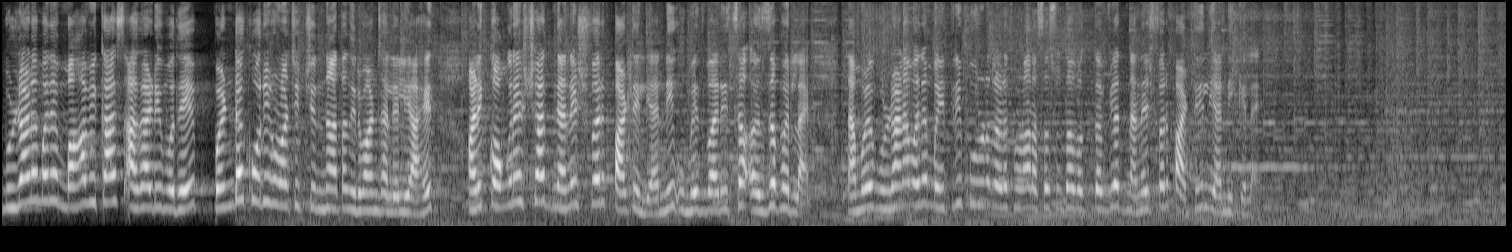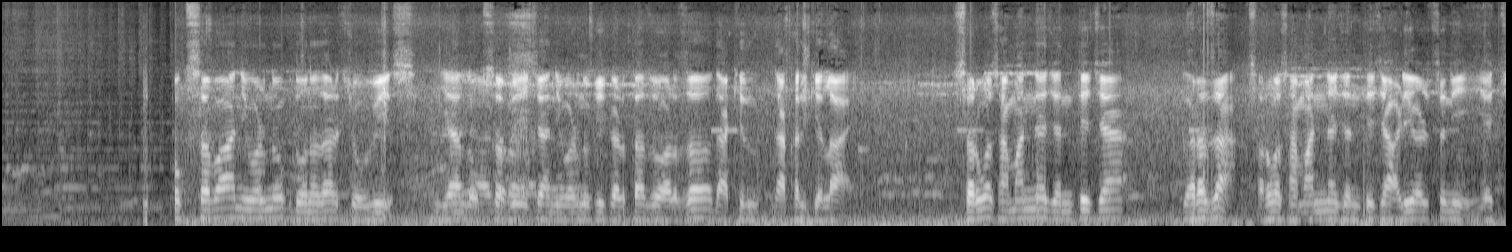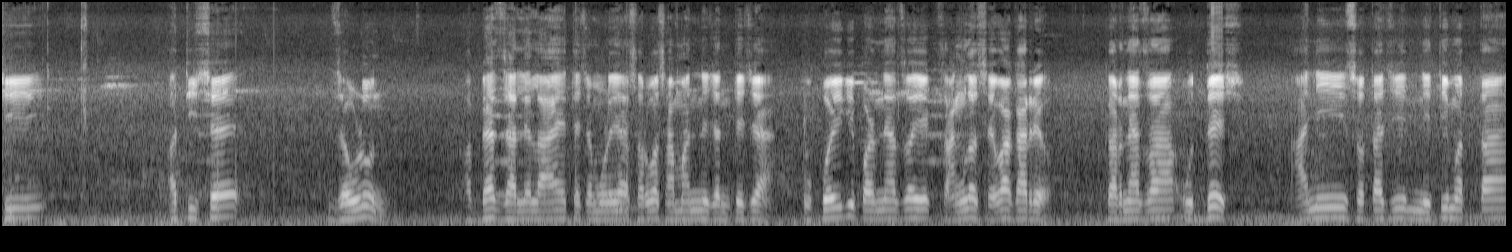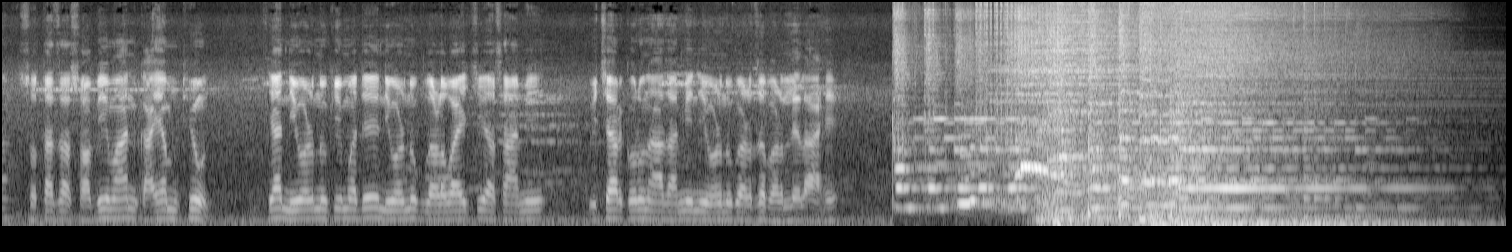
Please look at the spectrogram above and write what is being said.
बुलढाण्यामध्ये महाविकास आघाडीमध्ये बंडखोरी होण्याची चिन्ह आता निर्माण झालेली आहेत आणि काँग्रेसच्या ज्ञानेश्वर पाटील यांनी उमेदवारीचा अर्ज भरलाय. त्यामुळे बुलढाण्यामध्ये मैत्रीपूर्ण लढत होणार असं सुद्धा वक्तव्य ज्ञानेश्वर पाटील यांनी केलंय. लोकसभा निवडणूक दोन हजार चोवीस या लोकसभेच्या निवडणुकीकरता जो अर्ज दाखल दाखल केला आहे सर्वसामान्य जनतेच्या गरजा सर्वसामान्य जनतेच्या अडीअडचणी याची अतिशय जवळून अभ्यास झालेला आहे. त्याच्यामुळे या सर्वसामान्य जनतेच्या उपयोगी पडण्याचं एक चांगलं सेवाकार्य करण्याचा उद्देश आणि स्वतःची नीतिमत्ता स्वतःचा स्वाभिमान कायम ठेवून या निवडणुकीमध्ये निवडणूक लढवायची असा आम्ही विचार करून आज आम्ही निवडणूक अर्ज भरलेला आहे.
